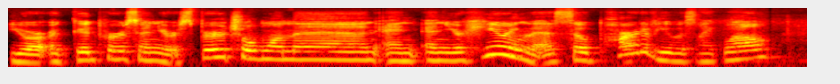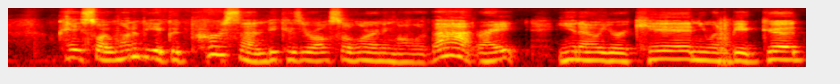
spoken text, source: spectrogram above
you're a good person, you're a spiritual woman, and and you're hearing this. So part of you is like, well, okay, so I want to be a good person because you're also learning all of that, right? You know, you're a kid and you want to be a good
